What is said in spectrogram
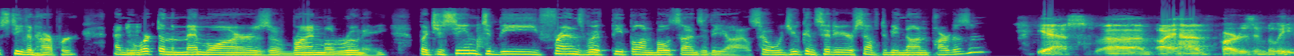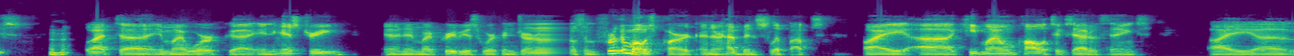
Stephen Harper, and you mm-hmm. worked on the memoirs of Brian Mulroney, but you seem to be friends with people on both sides of the aisle. So, would you consider yourself to be nonpartisan? Yes, uh, I have partisan beliefs, mm-hmm. but uh, in my work uh, in history and in my previous work in journalism, for the most part, and there have been slip ups, I uh, keep my own politics out of things. I uh,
